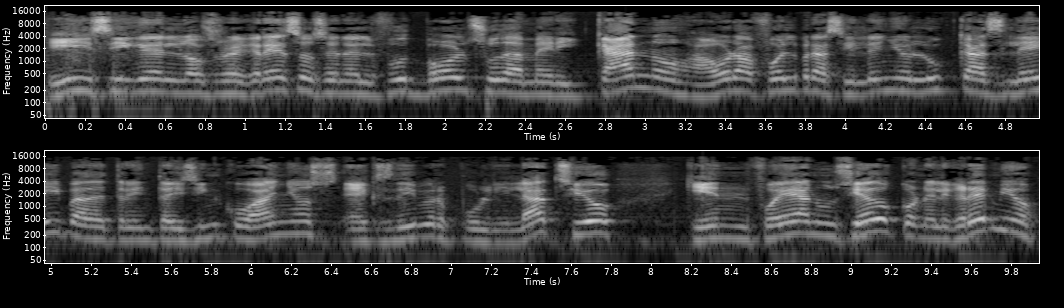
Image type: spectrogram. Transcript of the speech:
Y siguen los regresos en el fútbol sudamericano. Ahora fue el brasileño Lucas Leiva, de 35 años, ex Liverpool y Lazio, quien fue anunciado con el gremio.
